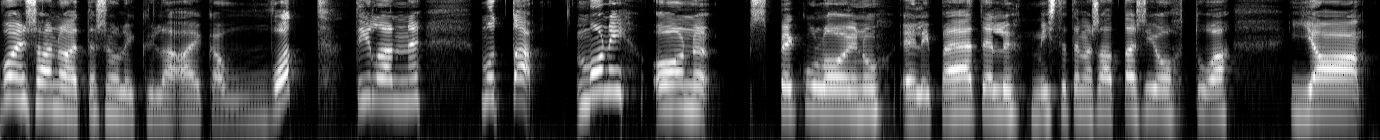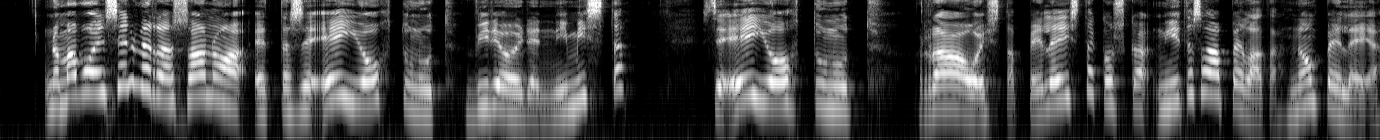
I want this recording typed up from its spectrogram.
voin sanoa, että se oli kyllä aika what-tilanne, mutta moni on spekuloinut, eli päätellyt, mistä tämä saattaisi johtua. Ja no mä voin sen verran sanoa, että se ei johtunut videoiden nimistä, se ei johtunut raaoista peleistä, koska niitä saa pelata. Ne on pelejä.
